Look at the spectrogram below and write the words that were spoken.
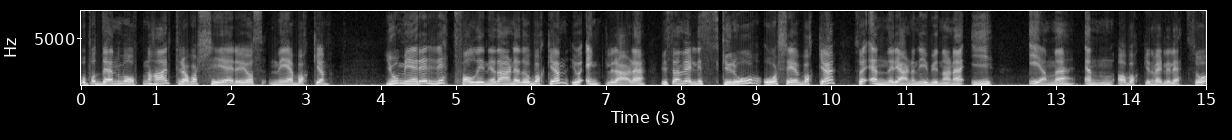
Og på den måten her traverserer vi oss ned bakken. Jo mer rett fallinje det er nedover bakken, jo enklere er det. Hvis det er en veldig skrå og skjev bakke, så ender gjerne nybegynnerne i ene enden av bakken veldig lett. Så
